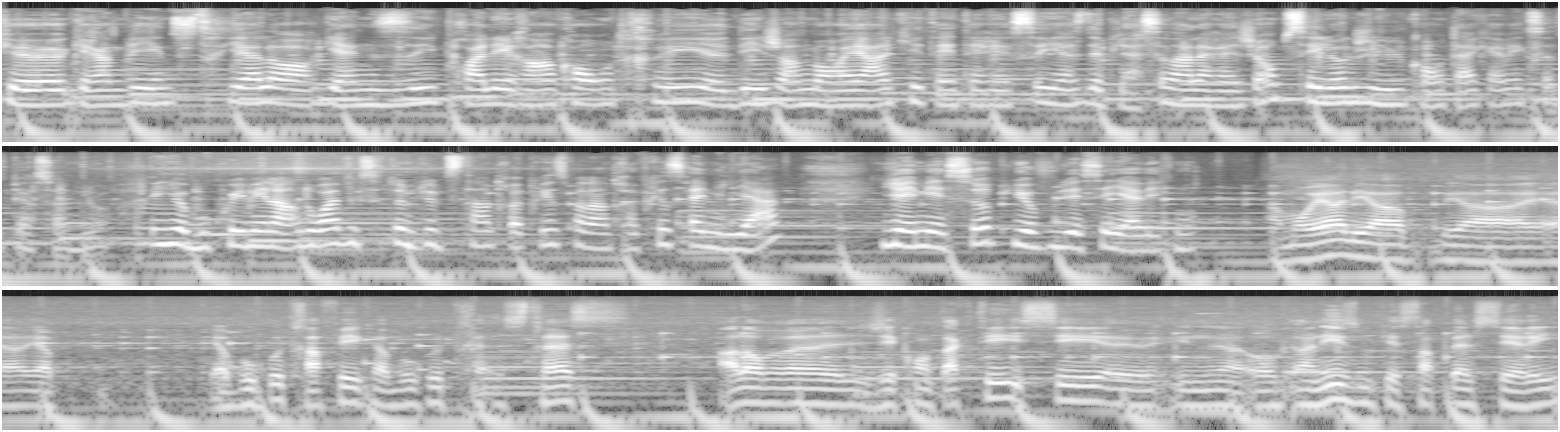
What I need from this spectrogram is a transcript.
que Grande Industrielle a organisées pour aller rencontrer euh, des gens de Montréal qui étaient intéressés à se déplacer dans la région. Puis c'est là que j'ai eu le contact avec cette personne-là. Il a beaucoup aimé l'endroit, vu que c'est une plus petite entreprise, pas d'entreprise familiale. Il a aimé ça, puis il a voulu essayer avec nous. À Montréal, il y a, il y a, il y a beaucoup de trafic, il y a beaucoup de stress. Alors, euh, j'ai contacté ici euh, un organisme qui s'appelle Série.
